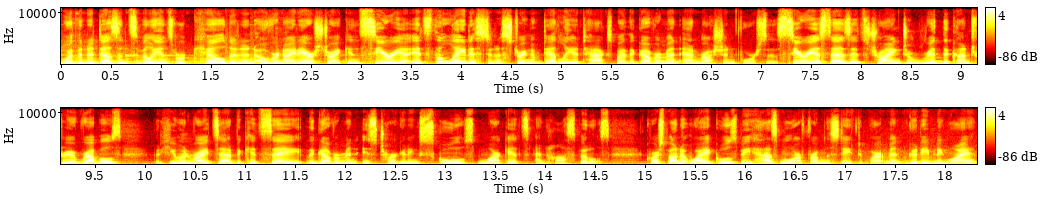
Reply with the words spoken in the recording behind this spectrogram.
More than a dozen civilians were killed in an overnight airstrike in Syria. It's the latest in a string of deadly attacks by the government and Russian forces. Syria says it's trying to rid the country of rebels, but human rights advocates say the government is targeting schools, markets, and hospitals. Correspondent Wyatt Goolsby has more from the State Department. Good evening, Wyatt.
